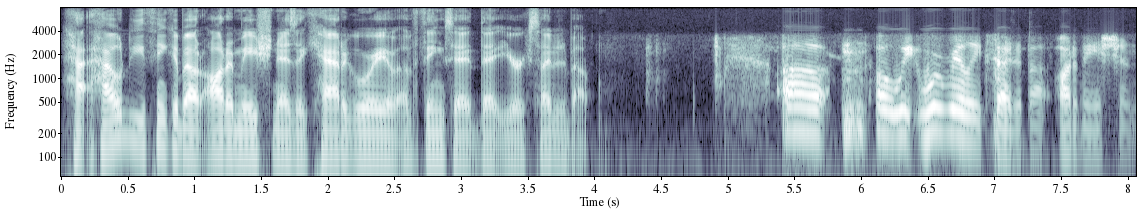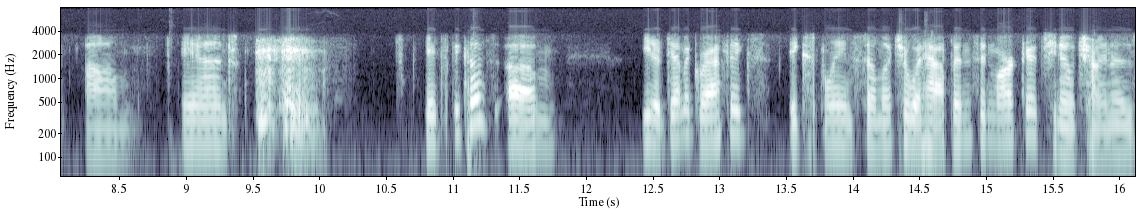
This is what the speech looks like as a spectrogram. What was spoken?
How, how do you think about automation as a category of, of things that, that you're excited about? Uh, oh, we, we're really excited about automation, um, and it's because um, you know demographics explain so much of what happens in markets. You know, China's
